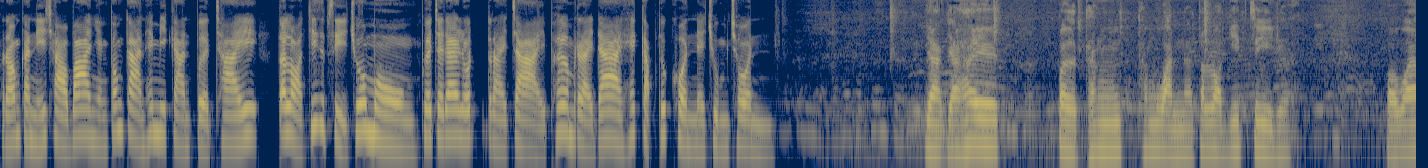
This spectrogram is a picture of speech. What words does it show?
พร้อมกันนี้ชาวบ้านยังต้องการให้มีการเปิดใช้ตลอด 24 ชั่วโมง เพื่อจะได้ลดรายจ่าย เพิ่มรายได้ให้กับทุกคนในชุมชน อยากจะให้เปิดทั้งทั้งวันนะตลอด 24ด้วยเพราะว่า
